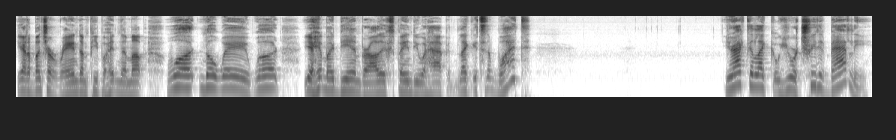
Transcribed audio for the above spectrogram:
You got a bunch of random people hitting them up. What? No way. What? Yeah, hit my DM, bro. I'll explain to you what happened. Like, it's what? You're acting like you were treated badly.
